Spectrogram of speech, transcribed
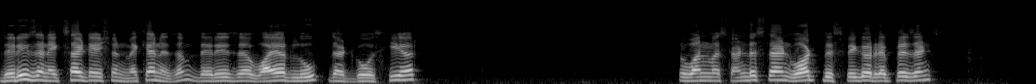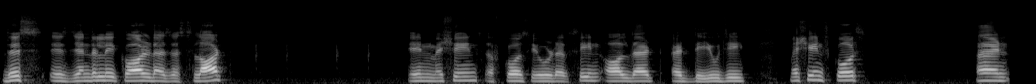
there is an excitation mechanism there is a wire loop that goes here. So, one must understand what this figure represents. This is generally called as a slot in machines. Of course you would have seen all that at the UG machines course. And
